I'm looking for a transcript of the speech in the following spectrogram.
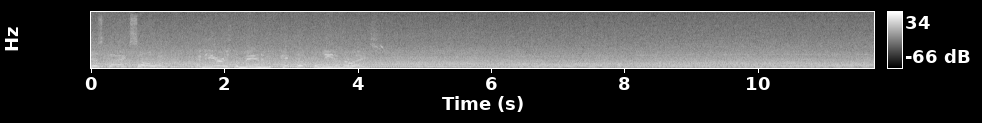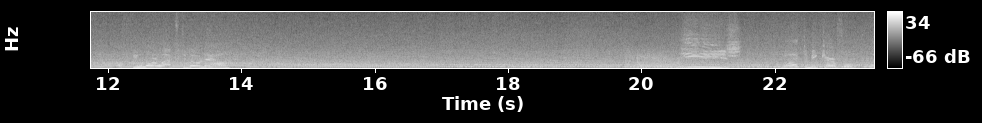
this guy accelerate. And here is the man who picked up the lead of the race. A few more laps to go now. Eesh! To be careful. I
